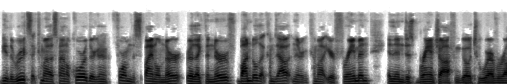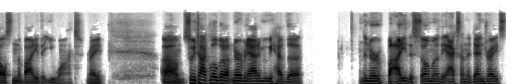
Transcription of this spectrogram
be the roots that come out of the spinal cord. They're going to form the spinal nerve or like the nerve bundle that comes out, and they're going to come out your foramen and then just branch off and go to wherever else in the body that you want. Right. Um, so we talked a little bit about nerve anatomy. We have the the nerve body, the soma, the axon, the dendrites.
